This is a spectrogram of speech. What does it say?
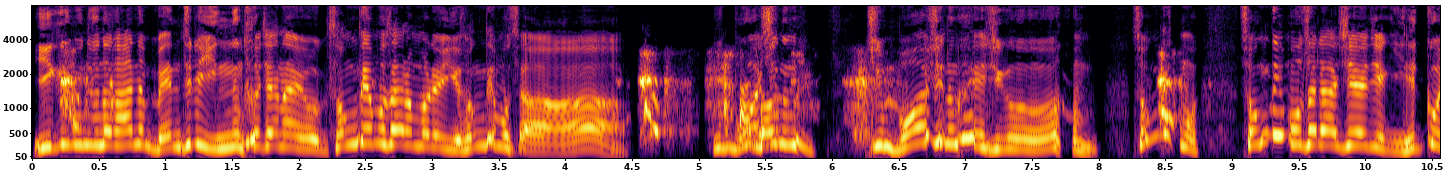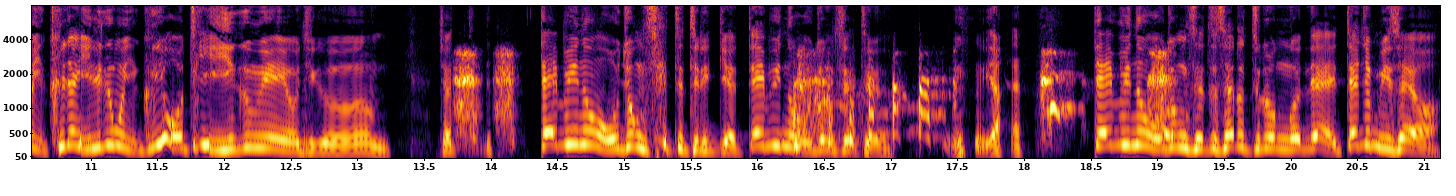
이금희 누나가 하는 멘트를 읽는 거잖아요. 성대모사란 말이에요. 이게 성대모사. 뭐 아, 하시는 지금 뭐 하시는 거예요 지금? 성대모 성대모사를 하셔야지 읽고 그냥 읽으면 그게 어떻게 이금이에요 지금? 저 떼비누 5종 세트 드릴게요. 떼비누 5종 세트. 야, 떼비누 5종 세트 새로 들어온 건데 떼 좀 미세요.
